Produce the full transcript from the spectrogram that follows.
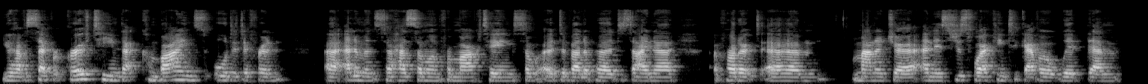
you have a separate growth team that combines all the different uh, elements. So has someone from marketing, so a developer, designer, a product um, manager, and is just working together with them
